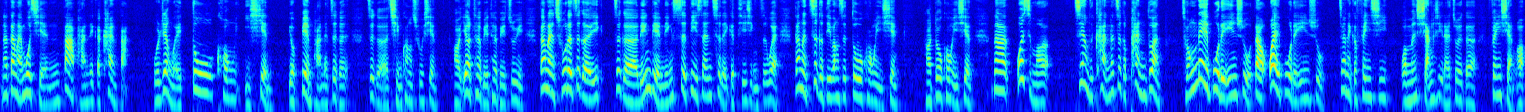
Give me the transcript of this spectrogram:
那当然目前大盘的一个看法，我认为多空一线。有变盘的这个这个情况出现，好，要特别特别注意。当然，除了这个一这个零点零四第三次的一个提醒之外，当然这个地方是多空一线，好，多空一线。那为什么这样子看？那这个判断从内部的因素到外部的因素这样的一个分析，我们详细来做一个分享哦。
